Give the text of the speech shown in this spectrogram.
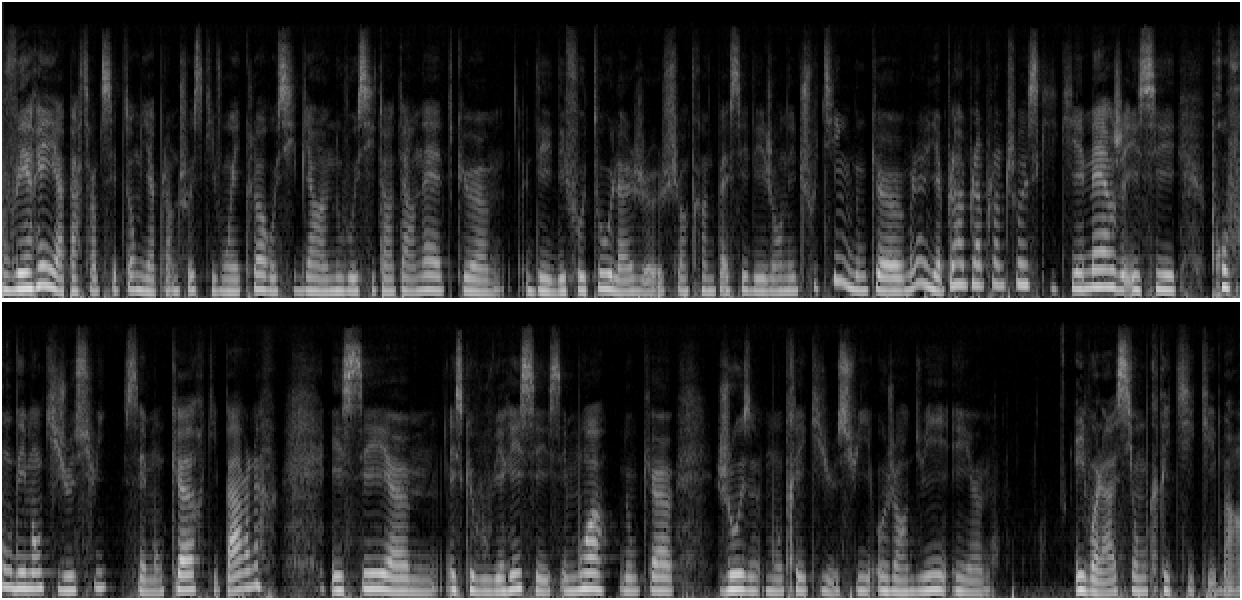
vous verrez, à partir de septembre, il y a plein de choses qui vont éclore, aussi bien un nouveau site internet que euh, des, photos. Là, je, suis en train de passer des journées de shooting. Donc euh, voilà, il y a plein, plein, plein de choses qui, émergent et c'est profondément qui je suis. C'est mon cœur qui parle. Et c'est euh, ce que vous verrez, c'est moi. Donc j'ose montrer qui je suis aujourd'hui. Et, et voilà, si on me critique, et eh ben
